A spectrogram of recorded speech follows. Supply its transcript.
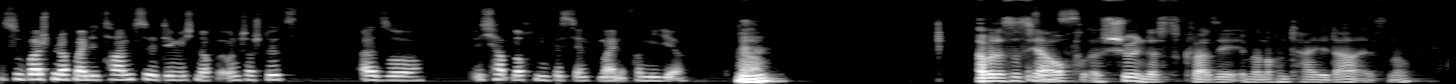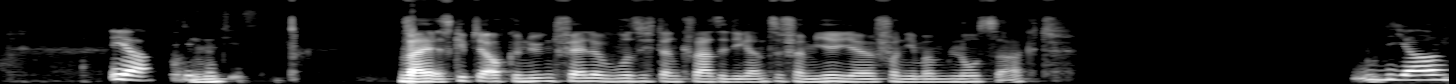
zum Beispiel noch meine Tante, die mich noch unterstützt. Also ich habe noch ein bisschen meine Familie da. Mhm. Aber das ist ja Sonst, auch äh, schön, dass quasi immer noch ein Teil da ist, ne? ja, Mhm. definitiv. Weil es gibt ja auch genügend Fälle, wo sich dann quasi die ganze Familie von jemandem lossagt. Ja,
